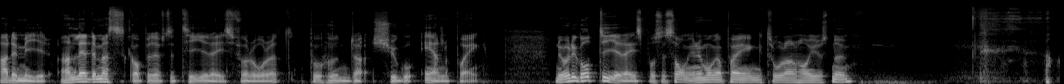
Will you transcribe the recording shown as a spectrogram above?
hade Mir. Han ledde mästerskapet efter 10 race förra året på 121 poäng. Nu har det gått 10 race på säsongen. Hur många poäng tror han har just nu?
